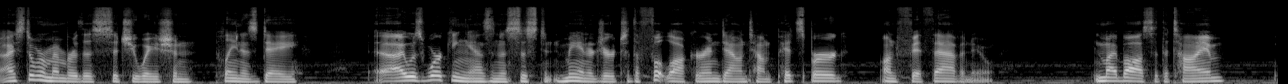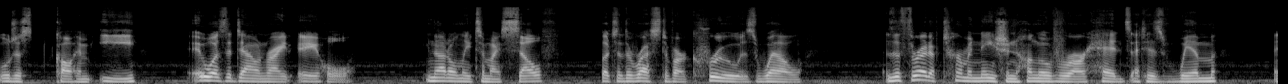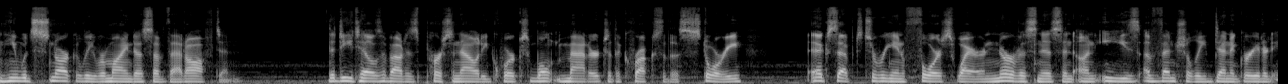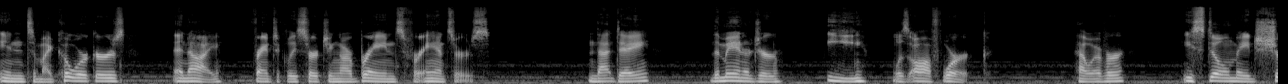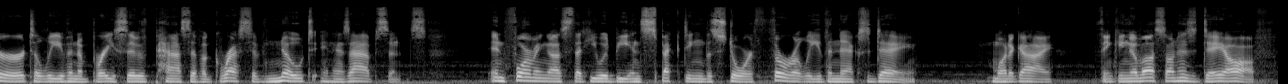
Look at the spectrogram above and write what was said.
I still remember this situation, plain as day. I was working as an assistant manager to the Footlocker in downtown Pittsburgh on Fifth Avenue. My boss at the time, we'll just call him E, it was a downright a hole. Not only to myself, but to the rest of our crew as well. The threat of termination hung over our heads at his whim, and he would snarkily remind us of that often. The details about his personality quirks won't matter to the crux of the story, except to reinforce why our nervousness and unease eventually denigrated into my coworkers and I, frantically searching our brains for answers. That day, the manager, E, was off work. However, he still made sure to leave an abrasive, passive aggressive note in his absence, informing us that he would be inspecting the store thoroughly the next day. What a guy, thinking of us on his day off.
